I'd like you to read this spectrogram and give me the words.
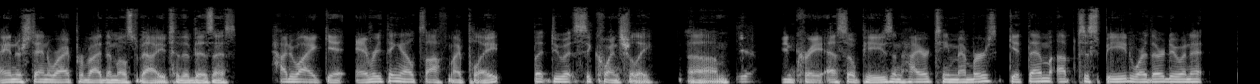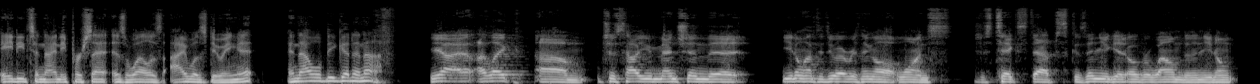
I understand where I provide the most value to the business. How do I get everything else off my plate, but do it sequentially? Um, yeah. And create SOPs and hire team members, get them up to speed where they're doing it, 80 to 90% as well as I was doing it. And that will be good enough. Yeah, I, I like um, just how you mentioned that you don't have to do everything all at once. just take steps because then you get overwhelmed and then you don't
